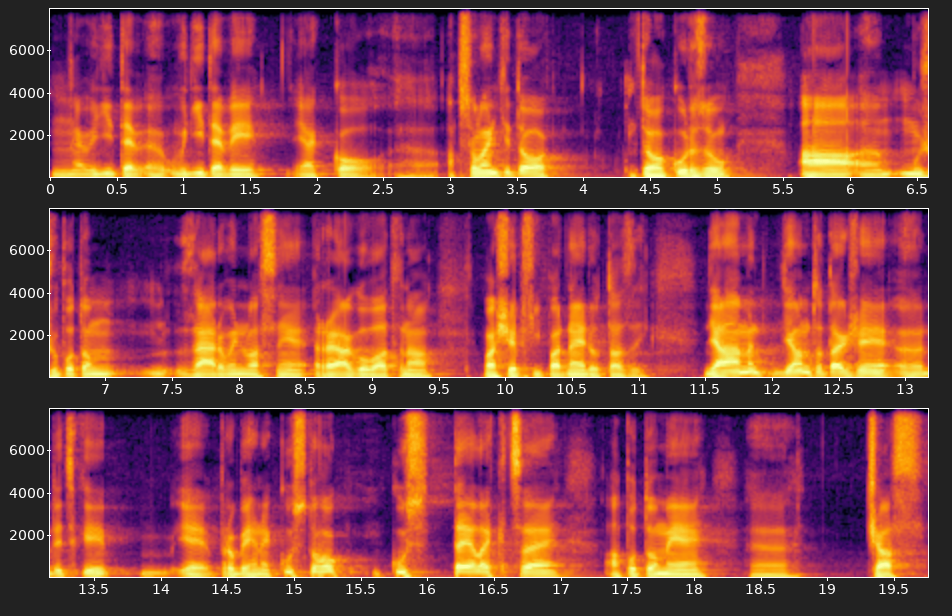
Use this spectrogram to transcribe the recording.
hm, vidíte eh, uvidíte vy jako eh, absolventi toho, toho kurzu a můžu potom zároveň vlastně reagovat na vaše případné dotazy. Děláme, dělám to tak, že vždycky je, proběhne kus, toho, kus té lekce a potom je čas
